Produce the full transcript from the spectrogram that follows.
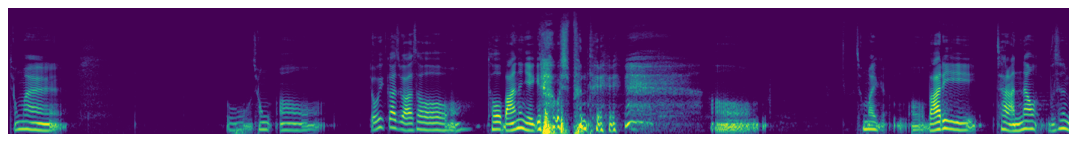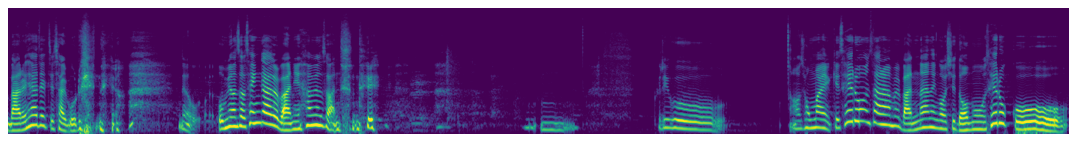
정말 뭐 정, 어, 여기까지 와서 더 많은 얘기를 하고 싶은데 어, 정말 어, 말이 잘 안 나오 무슨 말을 해야 될지 잘 모르겠네요. 근데 오- 오면서 생각을 많이 하면서 왔는데 음, 그리고 어, 정말 이렇게 새로운 사람을 만나는 것이 너무 새롭고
